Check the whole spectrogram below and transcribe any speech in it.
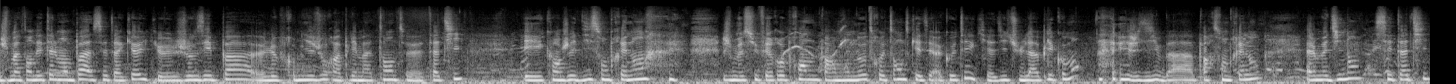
je m'attendais tellement pas à cet accueil que j'osais pas le premier jour appeler ma tante Tati et quand j'ai dit son prénom, je me suis fait reprendre par mon autre tante qui était à côté, qui a dit Tu l'as appelé comment? Et j'ai dit Bah, par son prénom. Elle me dit Non, c'est Tati.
